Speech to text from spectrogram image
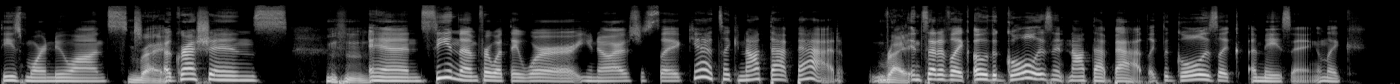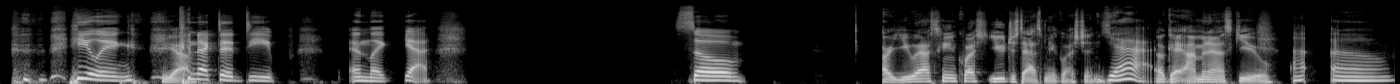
these more nuanced Right. aggressions hmm and seeing them for what they were, you know, I was just like, yeah, it's like not that bad. Right. Instead of like, oh, the goal isn't not that bad. Like the goal is like amazing and like healing, Yeah. connected, deep, and like, yeah. So, Are you asking a question? You just asked me a question. yeah. Okay, I'm gonna ask you Uh Oh,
